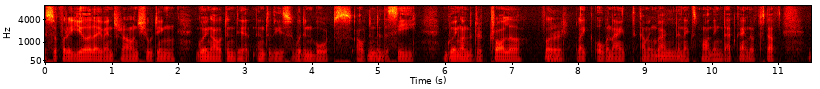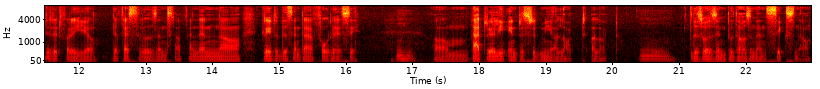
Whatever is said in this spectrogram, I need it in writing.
So for a year, I went around shooting, going out in the, into these wooden boats out into Mm. the sea, going onto the trawler for Mm. like overnight, coming back the Mm. next morning, that kind of stuff. Did it for a year, the festivals and stuff, and then uh, created this entire photo essay. Mhm. Um, that really interested me a lot, a lot. Mm. This was in 2006 now.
